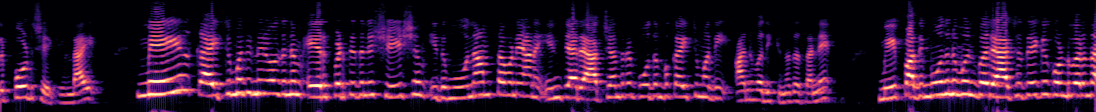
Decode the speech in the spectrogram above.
റിപ്പോർട്ട് ചെയ്യുകയുണ്ടായി. മേയിൽ കയറ്റുമതി നിരോധനം ഏർപ്പെടുത്തിയതിന് ശേഷം ഇത് മൂന്നാം തവണയാണ് ഇന്ത്യ രാജ്യാന്തര ഗോതമ്പ് കയറ്റുമതി അനുവദിക്കുന്നത്. തന്നെ മെയ് പതിമൂന്നിന് മുൻപ് രാജ്യത്തേക്ക് കൊണ്ടുവരുന്ന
